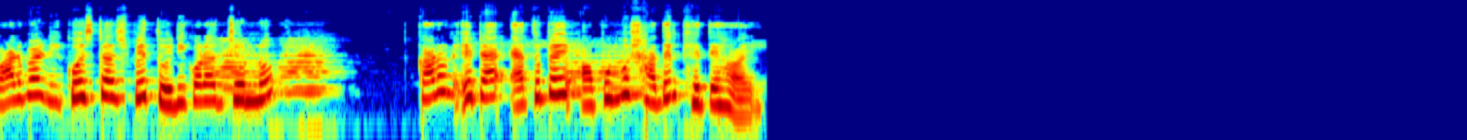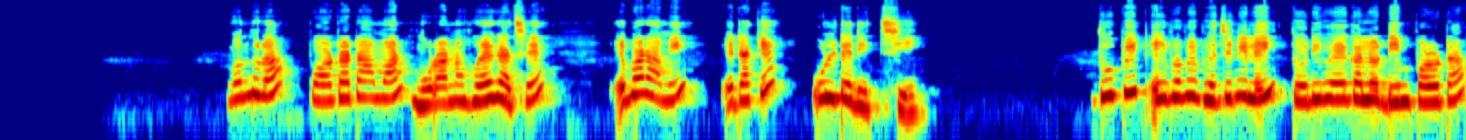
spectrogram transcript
বারবার রিকোয়েস্ট আসবে তৈরি করার জন্য। কারণ এটা এতটাই অপূর্ব স্বাদের খেতে হয়। বন্ধুরা, পরোটাটা আমার মোড়ানো হয়ে গেছে। এবার আমি এটাকে উল্টে দিচ্ছি। দু পিঠ এইভাবে ভেজে নিলেই তৈরি হয়ে গেল ডিম পরোটা।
